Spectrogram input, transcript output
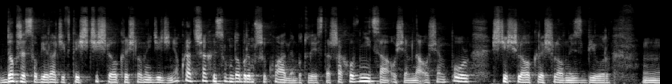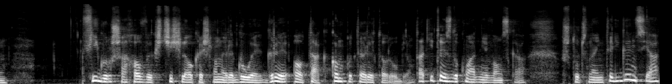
dobrze sobie radzi w tej ściśle określonej dziedzinie. Akurat szachy są dobrym przykładem, bo tutaj jest ta szachownica 8 na 8 pól, ściśle określony zbiór mm, figur szachowych, ściśle określone reguły gry. O tak, komputery to lubią. Tak? I to jest dokładnie wąska sztuczna inteligencja.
